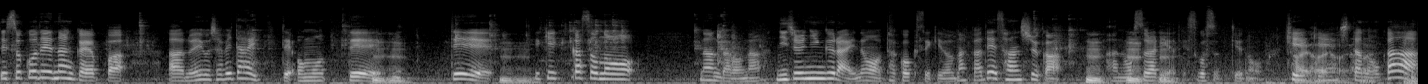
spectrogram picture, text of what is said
でそこでなんかやっぱあの英語喋りたいって思って行って、うんうん。で結果そのなんだろうな20人ぐらいの多国籍の中で3週間うん。あのオーストラリアで過ごすっていうのを経験したのが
